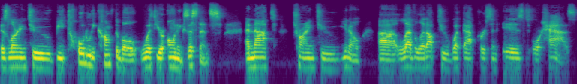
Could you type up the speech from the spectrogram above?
is learning to be totally comfortable with your own existence and not trying to, you know, uh, level it up to what that person is or has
